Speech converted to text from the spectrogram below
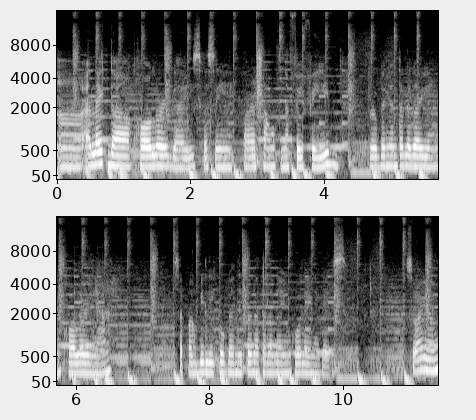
uh, I like the color guys kasi para siyang na-fade. Pero ganyan talaga yung color niya. Sa pagbili ko ganito na talaga yung kulay niya guys. So ayun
